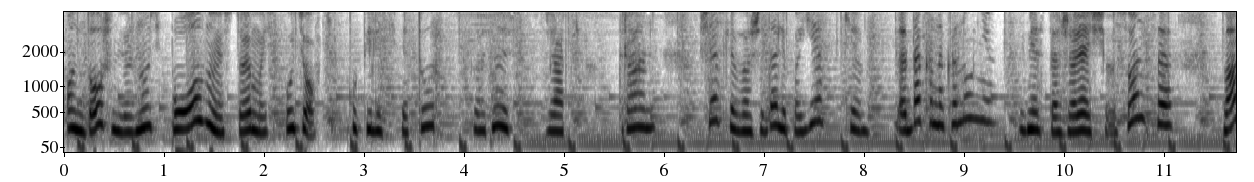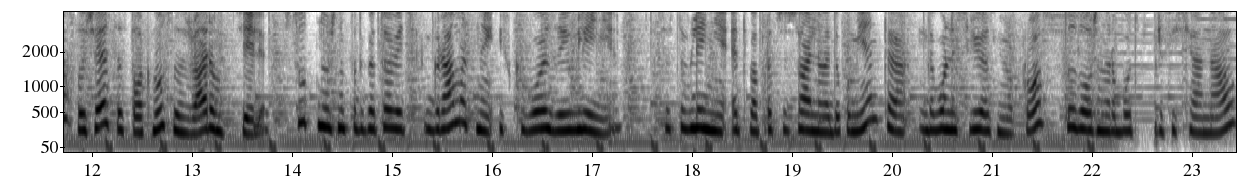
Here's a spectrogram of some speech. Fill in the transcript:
он должен вернуть полную стоимость путевки. Купили себе тур в одну из жарких стран, счастливо ожидали поездки, однако накануне вместо жарящего солнца вам случается столкнуться с жаром в теле. В суд нужно подготовить грамотное исковое заявление. Составление этого процессуального документа довольно серьезный вопрос. Тут должен работать профессионал.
